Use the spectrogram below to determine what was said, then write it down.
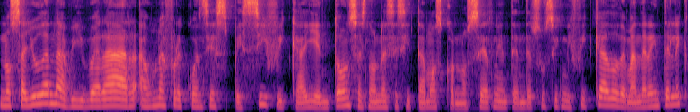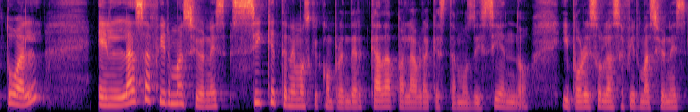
nos ayudan a vibrar a una frecuencia específica y entonces no necesitamos conocer ni entender su significado de manera intelectual, en las afirmaciones sí que tenemos que comprender cada palabra que estamos diciendo y por eso las afirmaciones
